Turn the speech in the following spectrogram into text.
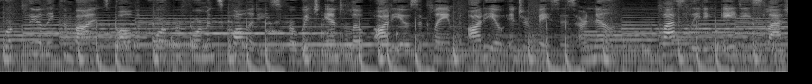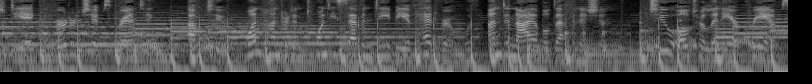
Core clearly combines all the core performance qualities for which Antelope Audio's acclaimed audio interfaces are known class-leading AD/DA converter chips granting up to 127 dB of headroom with undeniable definition. Ultralinear preamps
